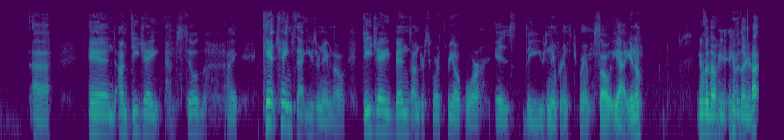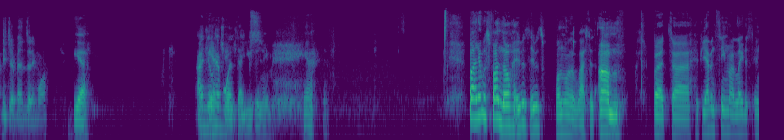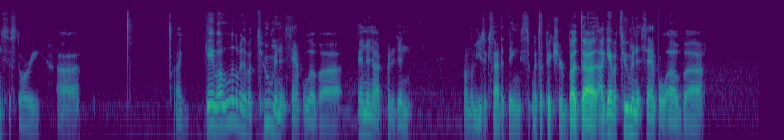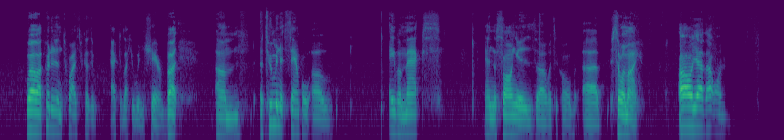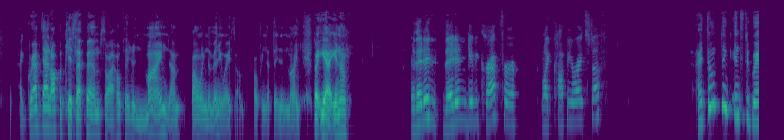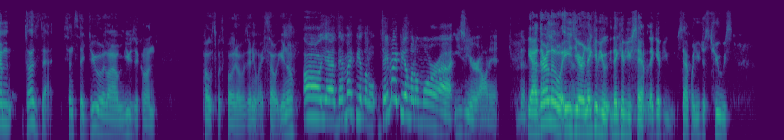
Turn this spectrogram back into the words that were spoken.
uh, and I'm DJ. I'm still, I can't change that username though. DJ Benz underscore three hundred four is the username for Instagram. So yeah, you know, even though he even though you're not DJ Benz anymore, yeah, I, I, knew can't him change that peeps. username. Yeah, but it was fun though. It was it was fun while it lasted. Um, but uh, if you haven't seen my latest Insta story, uh, I gave a little bit of a two minute sample of, uh, and then I put it in on the music side of things with a picture. But uh, I gave a two minute sample of. Uh, well, I put it in twice because it acted like it wouldn't share, but um, a two minute sample of Ava Max, and the song is uh, what's it called? Uh, so am I. Oh yeah, that one. I grabbed that off of Kiss FM, so I hope they didn't mind. I'm following them anyway, so I'm hoping that they didn't mind. But yeah, you know, They didn't. They didn't give you crap for like copyright stuff. I don't think Instagram does that since they do allow music on posts with photos anyway. So you know, Oh yeah, they might be a little. They might be a little more uh, easier on it. Than, yeah, than they're a little Yeah. easier, and they give you they give you sample they give you sample. You just choose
